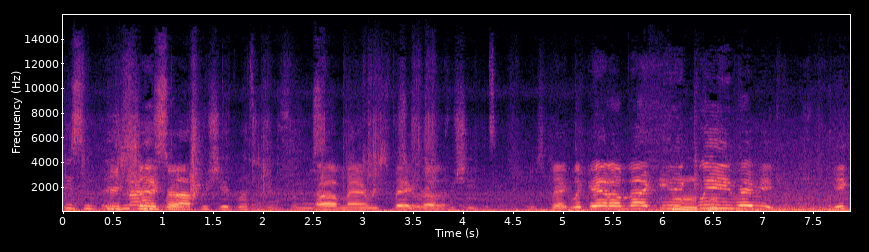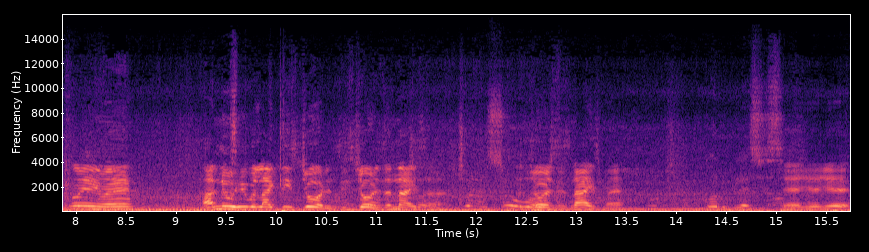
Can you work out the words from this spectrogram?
This, this Respect, man is so brother. appreciate what you do for him. Oh man, respect, so brother. appreciate. Respect. Look at him, like he clean, baby. He clean, man. I knew he would like these Jordans. These Jordans are nice, huh? Jordan, so The. Jordans is nice, man. God bless you. Yeah, yeah, yeah.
